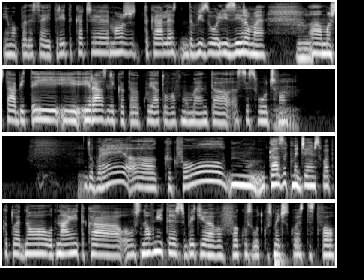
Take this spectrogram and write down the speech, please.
има 53, така че може така да визуализираме mm. мащабите и, и, и разликата, която в момента се случва. Mm. Добре, а, какво казахме Джеймс Уеб като едно от най-така основните събития в, от космическо естество,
